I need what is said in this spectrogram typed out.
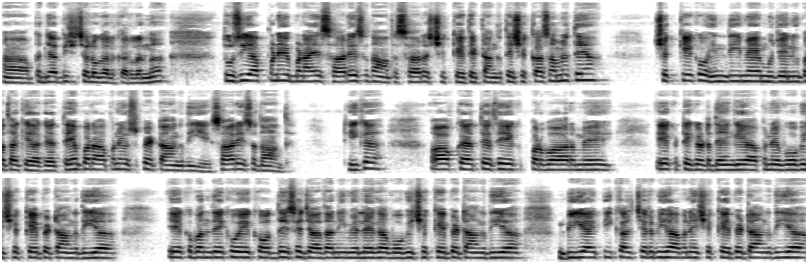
ਹਾਂ ਪੰਜਾਬੀ ਚ ਚਲੋ ਗੱਲ ਕਰ ਲੈਣਾ ਤੁਸੀਂ ਆਪਣੇ ਬਣਾਏ सारे सिद्धांत सर छिक्के ते टांग ते छिक्का समझते हैं छिक्के को हिंदी में मुझे नहीं पता क्या कहते हैं पर आपने उस पर टांग दिए सारे सिद्धांत ठीक है आप कहते थे एक परिवार में एक टिकट देंगे आपने वो भी छिक्के पे टांग दिया एक बंदे को एक अहदे से ज़्यादा नहीं मिलेगा वो भी छिक्के पे टांग दिया वीआईपी कल्चर भी आपने छिक्के पे टांग दिया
